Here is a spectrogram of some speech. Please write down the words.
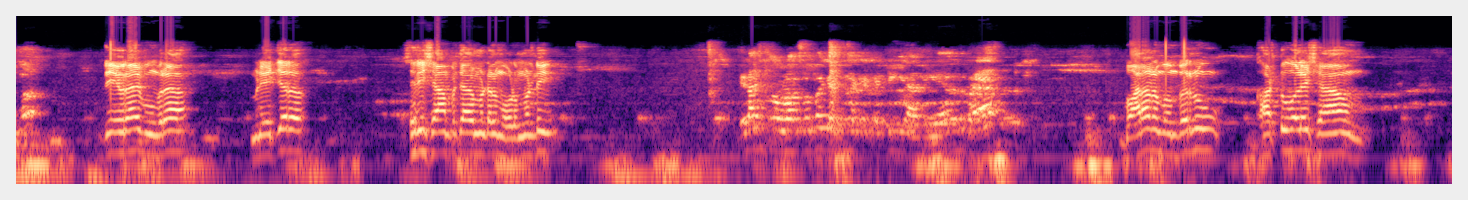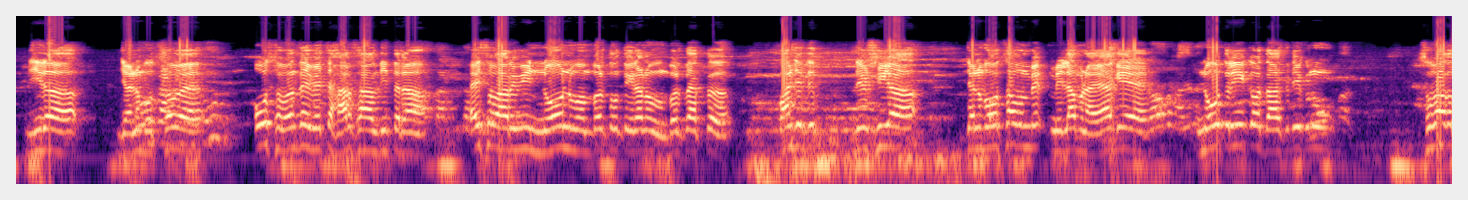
ਦੇਵਰਾਜ ਬੂਮਰਾ ਮੈਨੇਜਰ ਸ੍ਰੀ ਸ਼ਾਮ ਪ੍ਰਚਾਰ ਮੰਡਲ ਮੋੜ ਮੰਡੀ। ਜਿਹੜਾ ਪ੍ਰੋਗਰਾਮ ਸੋਭਾ ਯਾਤਰਾ ਕੇ ਕੱਢੀ ਜਾ ਰਹੀ ਹੈ ਉਹਦਾ 12 ਨਵੰਬਰ ਨੂੰ ਖਾਟੂ ਵਾਲੇ ਸ਼ਾਮ ਜੀ ਦਾ ਜਨਮ ਉਤਸਵ ਹੈ। ਉਸ ਸੰਬੰਧ ਦੇ ਵਿੱਚ ਹਰ ਸਾਲ ਦੀ ਤਰ੍ਹਾਂ ਇਸ ਵਾਰ ਵੀ 9 ਨਵੰਬਰ ਤੋਂ 13 ਨਵੰਬਰ ਤੱਕ ਪੰਜ ਦਿਵਸੀਆ ਜਨਮੋਤਸਵ ਮੇਲਾ ਮਨਾਇਆ ਗਿਆ ਹੈ। 9 ਤਰੀਕ ਔਰ 10 ਤਰੀਕ ਨੂੰ ਸਵੇਰ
